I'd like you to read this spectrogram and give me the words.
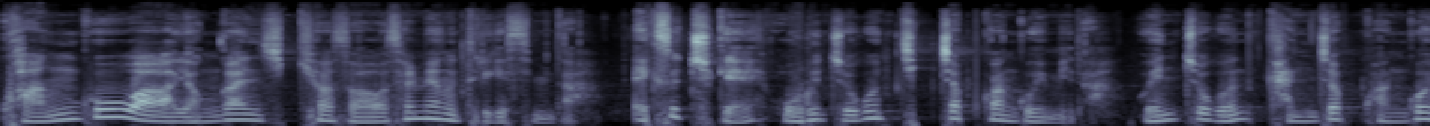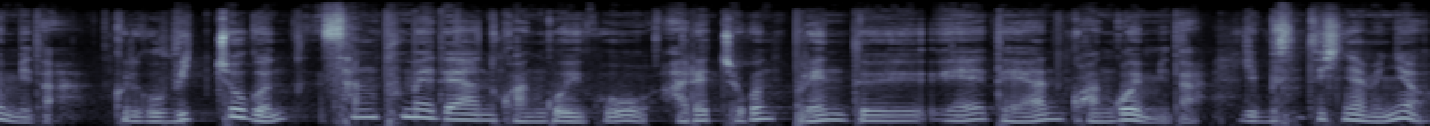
광고와 연관시켜서 설명을 드리겠습니다. X축의 오른쪽은 직접 광고입니다. 왼쪽은 간접 광고입니다. 그리고 위쪽은 상품에 대한 광고이고 아래쪽은 브랜드에 대한 광고입니다. 이게 무슨 뜻이냐면요.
